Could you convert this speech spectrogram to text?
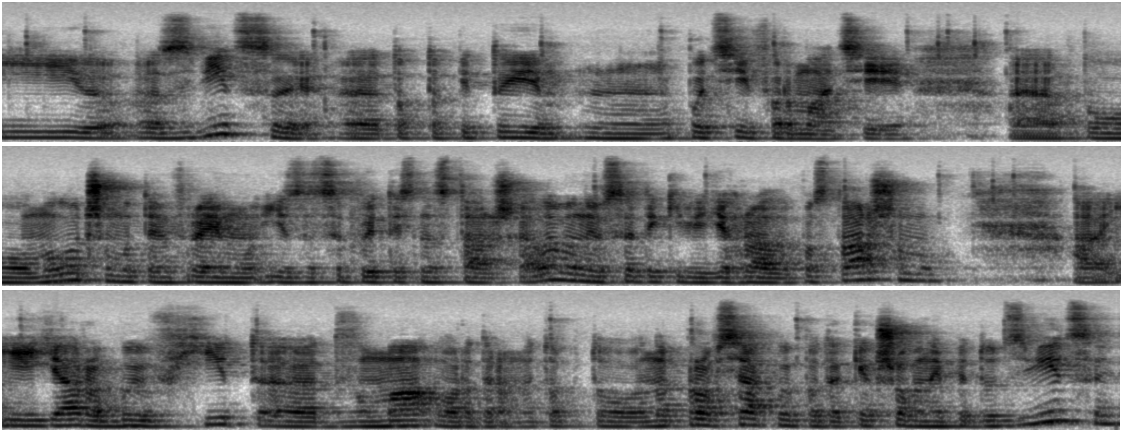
і звідси, е, тобто піти по цій формації по молодшому таймфрейму і зацепитись на старше, але вони все-таки відіграли по старшому. І я робив вхід е, двома ордерами. Тобто, на про всяк випадок, якщо вони підуть звідси,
